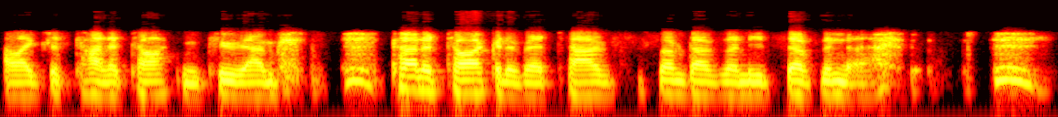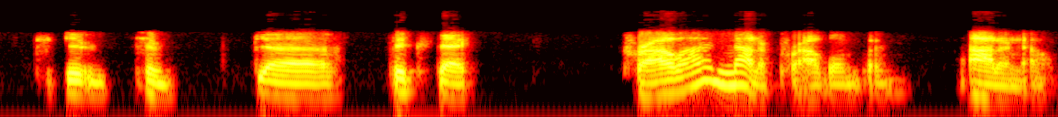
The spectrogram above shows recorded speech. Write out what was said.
I like just kind of talking too. I'm kind of talkative at times. Sometimes I need something to to, to uh, fix that problem. Not a problem, but I don't know.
